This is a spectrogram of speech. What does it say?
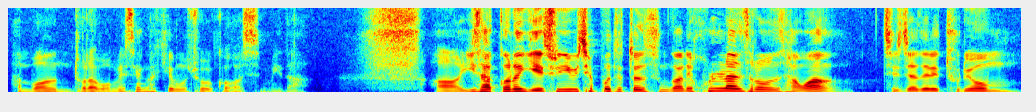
한번 돌아보며 생각해보면 좋을 것 같습니다. 어, 이 사건은 예수님이 체포됐던 순간의 혼란스러운 상황, 제자들의 두려움,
